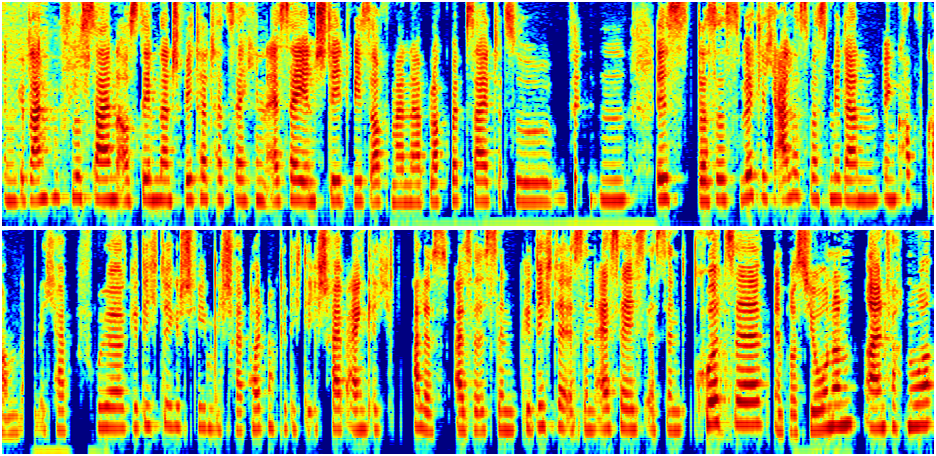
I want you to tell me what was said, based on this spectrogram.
ein Gedankenfluss sein, aus dem dann später tatsächlich ein Essay entsteht, wie es auf meiner Blog-Website zu finden ist. Das ist wirklich alles, was mir dann in den Kopf kommt. Ich habe früher Gedichte geschrieben, ich schreibe heute noch Gedichte, ich schreibe eigentlich alles. Also es sind Gedichte, es sind Essays, es sind kurze Impressionen einfach nur.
